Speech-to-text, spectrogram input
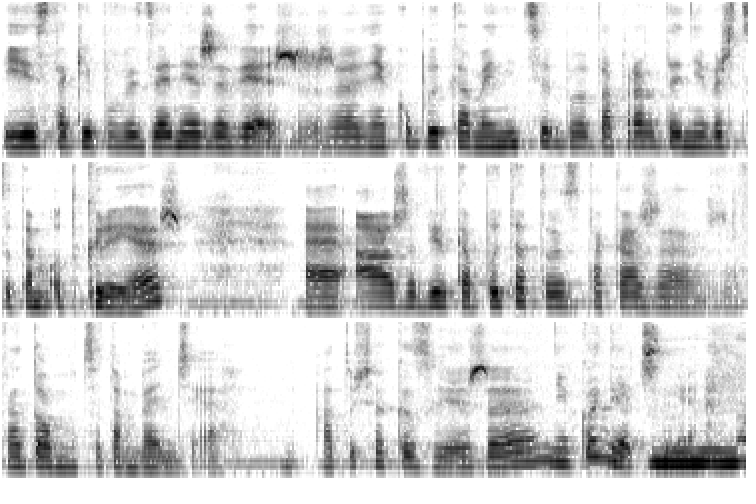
I jest takie powiedzenie, że wiesz, że nie kupuj kamienicy, bo naprawdę nie wiesz, co tam odkryjesz. E, a że wielka płyta to jest taka, że, że wiadomo, co tam będzie. A tu się okazuje, że niekoniecznie. No,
